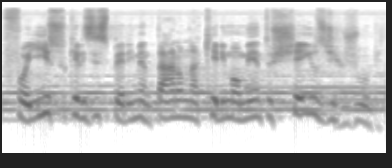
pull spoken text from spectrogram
Foi isso que eles experimentaram naquele momento, cheios de júbilo.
